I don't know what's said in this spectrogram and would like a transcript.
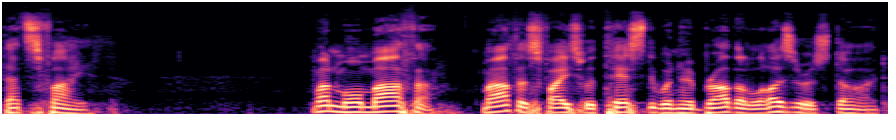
That's faith. One more Martha. Martha's face was tested when her brother Lazarus died.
